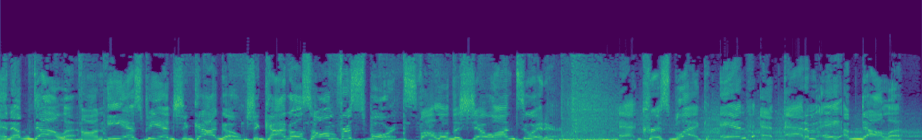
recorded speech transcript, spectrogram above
and Abdallah on ESPN Chicago, Chicago's home for sports. Follow the show on Twitter at Chris Black and at Adam A. Abdallah.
